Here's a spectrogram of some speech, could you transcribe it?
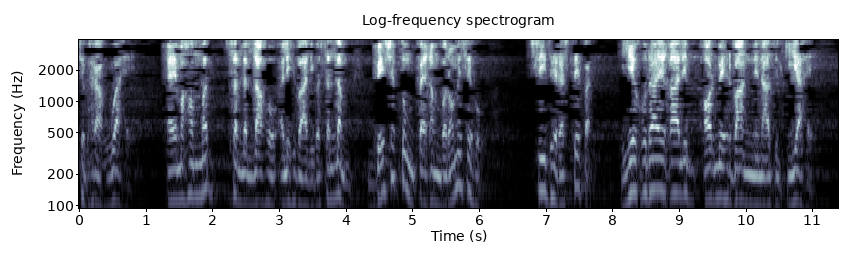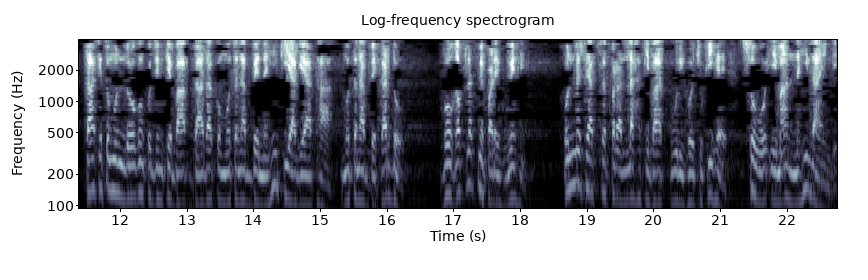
سے بھرا ہوا ہے۔ اے محمد صلی اللہ علیہ وآلہ وسلم، بے شک تم پیغمبروں میں سے ہو۔ سیدھے رستے پر۔ یہ خدا غالب اور مہربان نے نازل کیا ہے، تاکہ تم ان لوگوں کو جن کے باپ دادا کو متنوع نہیں کیا گیا تھا متنوع کر دو۔ وہ غفلت میں پڑے ہوئے ہیں۔ ان میں سے اکثر پر اللہ کی بات پوری ہو چکی ہے، سو وہ ایمان نہیں لائیں گے۔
